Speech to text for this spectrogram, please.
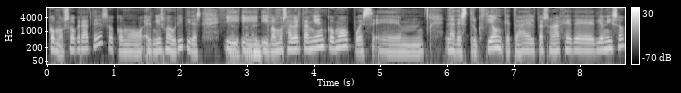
como Sócrates o como el mismo Eurípides. Y, vamos a ver también cómo pues em, la destrucción que trae el personaje de Dioniso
